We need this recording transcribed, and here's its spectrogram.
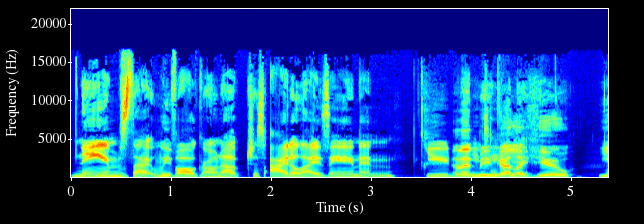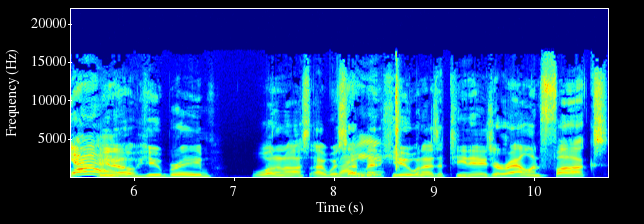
names that we've all grown up just idolizing. And you, And then you meeting a guy it- like Hugh. Yeah, You know, Hugh Bream. What an awesome! I wish I'd met Hugh when I was a teenager. Or Alan Fox.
